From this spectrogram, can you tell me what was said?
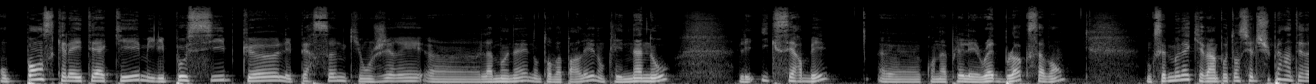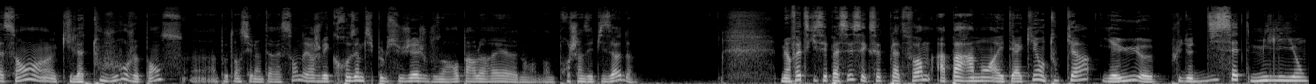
on pense qu'elle a été hackée, mais il est possible que les personnes qui ont géré la monnaie dont on va parler, donc les nanos, les XRB, euh, qu'on appelait les Red Blocks avant. Donc cette monnaie qui avait un potentiel super intéressant, hein, qui l'a toujours, je pense, un potentiel intéressant. D'ailleurs, je vais creuser un petit peu le sujet, je vous en reparlerai euh, dans, de prochains épisodes. Mais en fait, ce qui s'est passé, c'est que cette plateforme apparemment a été hackée. En tout cas, il y a eu euh, plus de 17 millions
